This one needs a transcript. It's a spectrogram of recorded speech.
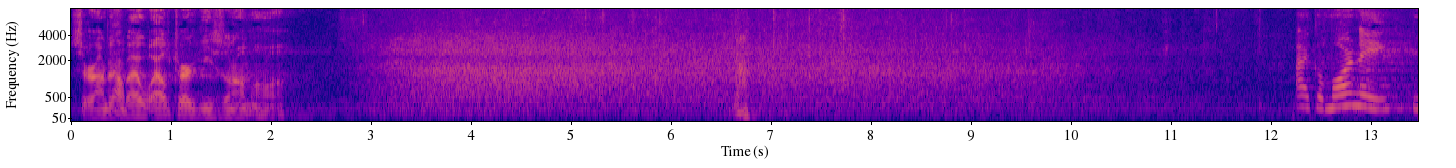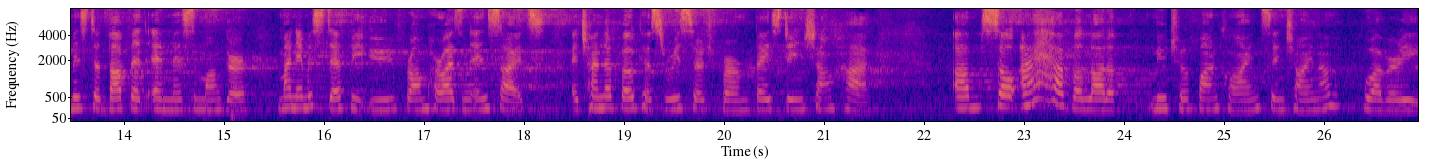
surrounded No. by wild turkeys in Omaha. Hi, good morning, Mr. Buffett and Ms. Munger. My name is Steffi Yu from Horizon Insights, a China-focused research firm based in Shanghai. Um, so I have a lot of mutual fund clients in China who are very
